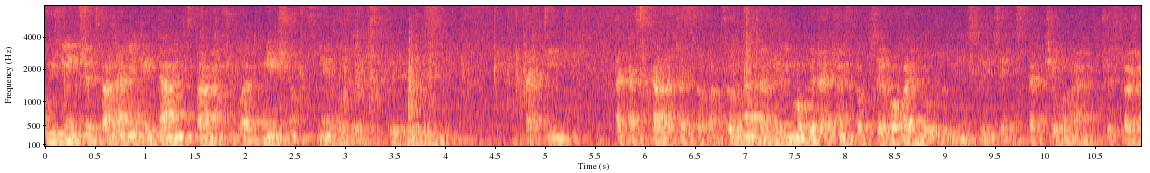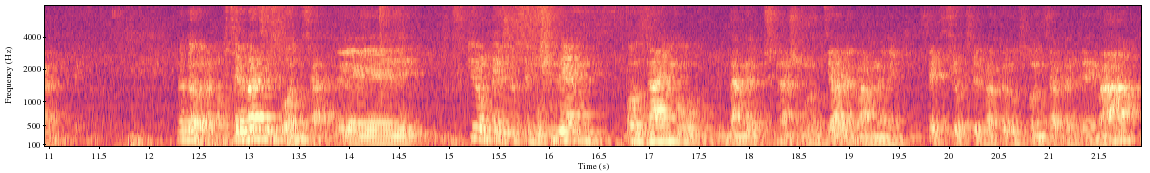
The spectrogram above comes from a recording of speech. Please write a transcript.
później przetwarzanie tych danych trwa na przykład miesiąc, nie? Bo to jest yy, taki, taka skala czasowa, co oznacza, że nie mogę tak często obserwować, bo mi dzień starczyło na przetwarzanie tego. No dobra, obserwacje Słońca. Yy, Którą już o tym mówiłem, w Poznaniu, nawet przy naszym oddziale mamy sekcję obserwatorów Słońca PDMA.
